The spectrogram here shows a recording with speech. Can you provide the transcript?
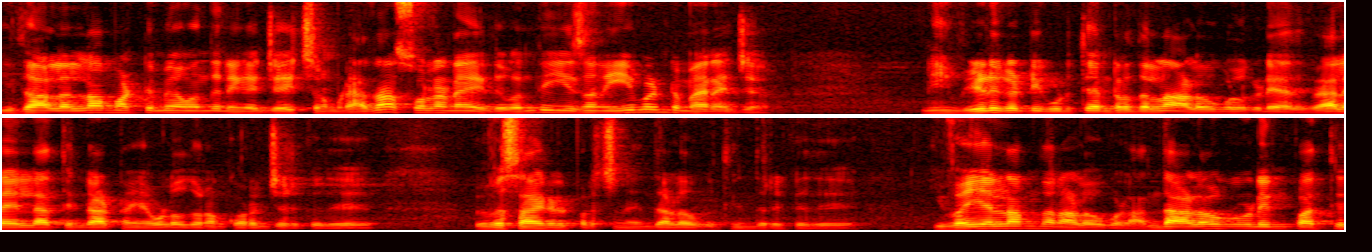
இதாலெல்லாம் மட்டுமே வந்து நீங்கள் ஜெயிச்சிட முடியாது. அதான் சொல்லணே இது வந்து இஸ் அன் ஈவெண்ட் மேனேஜர் நீ வீடு கட்டி கொடுத்தேன்றதெல்லாம் அளவுகள் கிடையாது. வேலையில்லா திண்டாட்டம் எவ்வளோ தூரம் குறைஞ்சிருக்குது? விவசாயிகள் பிரச்சனை எந்த அளவுக்கு தீர்ந்துருக்குது? இவையெல்லாம் தான் அளவுகோல் அந்த அளவுகோலின் பார்த்து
